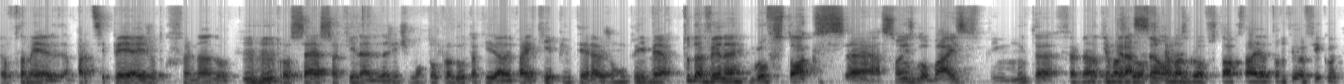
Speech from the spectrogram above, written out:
eu também participei aí junto com o Fernando uhum. processo aqui, né? A gente montou o produto aqui para a equipe inteira junto e meu, tudo a ver, né? Growth stocks, é, ações globais, tem muita, Fernando muita tem interação. Umas growth, né? Tem umas growth stocks lá, eu, tô, eu fico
